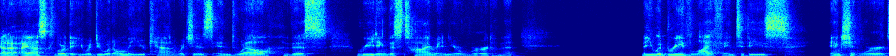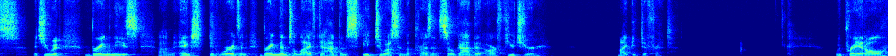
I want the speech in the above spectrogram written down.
God, I, I ask, Lord, that you would do what only you can, which is indwell this reading, this time in your word, and that, that you would breathe life into these ancient words, that you would bring these um, ancient words and bring them to life to have them speak to us in the present. So, God, that our future might be different. We pray it all,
